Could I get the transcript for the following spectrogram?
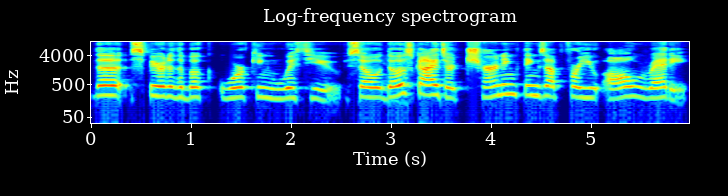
the spirit of the book working with you. So those guides are churning things up for you already.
